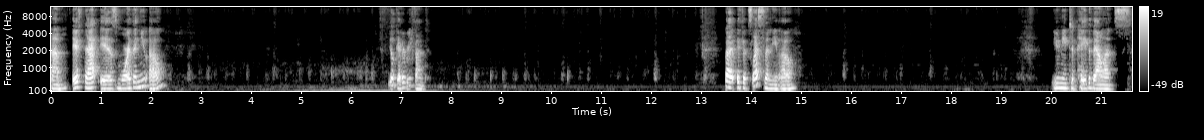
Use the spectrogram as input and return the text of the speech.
Um, if that is more than you owe, you'll get a refund. But if it's less than you owe, you need to pay the balance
